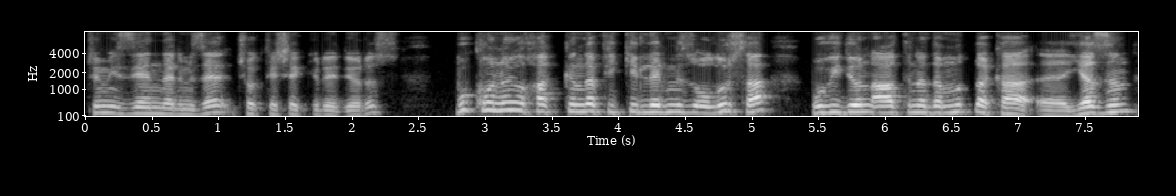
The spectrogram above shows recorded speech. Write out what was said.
tüm izleyenlerimize çok teşekkür ediyoruz. Bu konu hakkında fikirleriniz olursa bu videonun altına da mutlaka eee, yazın.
